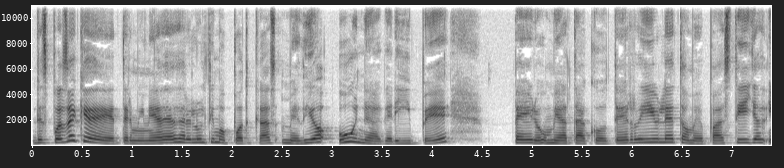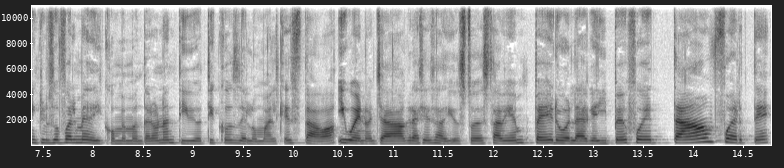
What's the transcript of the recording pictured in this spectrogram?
después de que terminé de hacer el último podcast, me dio una gripe, pero me atacó terrible, tomé pastillas, incluso fue el médico, me mandaron antibióticos de lo mal que estaba. Y bueno, ya gracias a Dios todo está bien, pero la gripe fue tan fuerte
